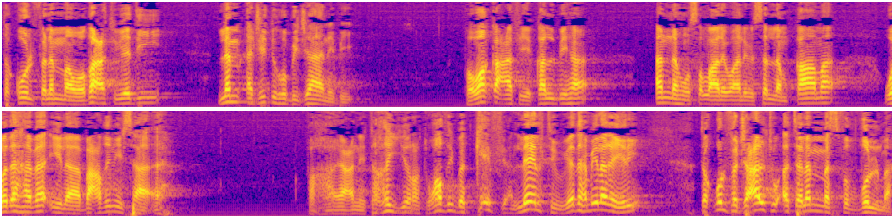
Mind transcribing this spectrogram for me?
تقول فلما وضعت يدي لم أجده بجانبي. فوقع في قلبها أنه صلى الله عليه وسلم قام وذهب إلى بعض نسائه. فيعني تغيرت وغضبت كيف يعني؟ ليلتي ويذهب إلى غيري. تقول فجعلت أتلمس في الظلمة.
